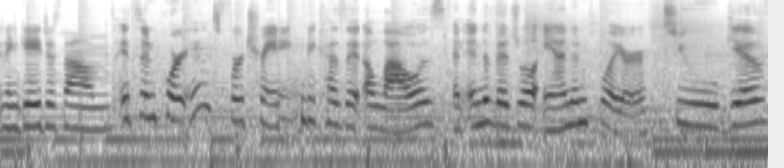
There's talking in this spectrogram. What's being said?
it engages them. It's important for training because it allows an individual and employer to give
